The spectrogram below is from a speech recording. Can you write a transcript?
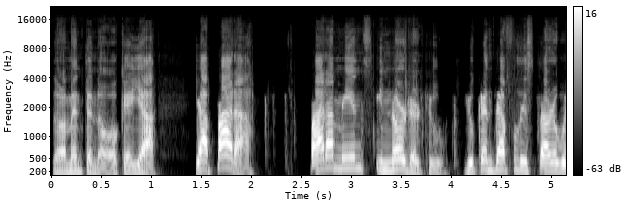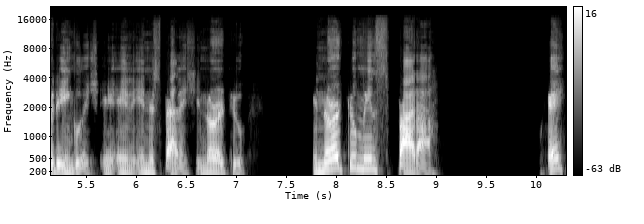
normalmente no. Okay, yeah. Yeah, para. Para means in order to. You can definitely start with English, in, in, in Spanish, in order to. In order to means para. Okay?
